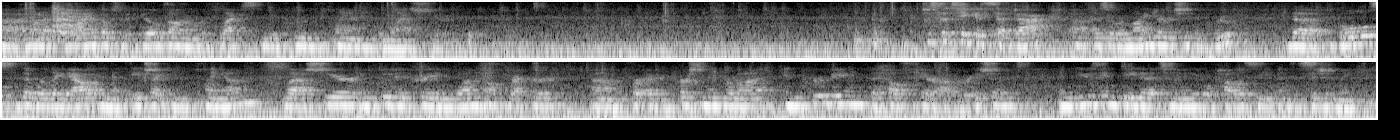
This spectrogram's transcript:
uh, I want to remind folks that it builds on and reflects the approved plan from last year. Just to take a step back, uh, as a reminder to the group, The goals that were laid out in the HIE plan last year included creating one health record um, for every person in Vermont, improving the healthcare operations, and using data to enable policy and decision-making.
